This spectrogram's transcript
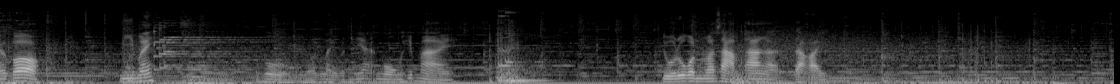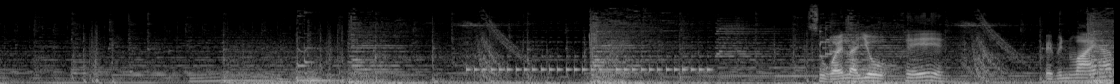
แล้วก็มีไหมโอ้โหรถอะไรวันเนี้ยงงที่หมาย ดูทุกคนมาสามทางอะตายสวยไหลอยู่โอเคเปลี่ยนเป็นไวครับ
